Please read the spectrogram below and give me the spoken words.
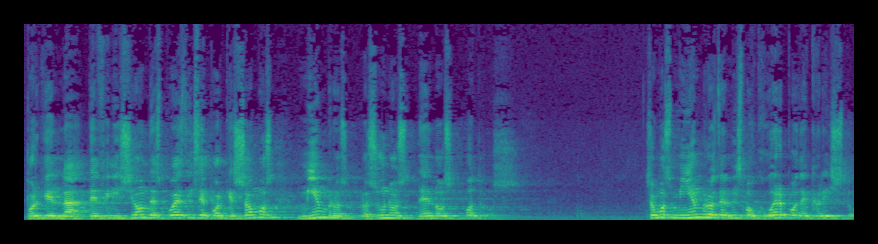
Porque la definición después dice, porque somos miembros los unos de los otros. Somos miembros del mismo cuerpo de Cristo.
